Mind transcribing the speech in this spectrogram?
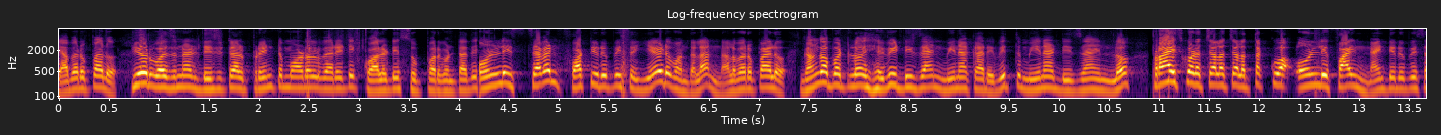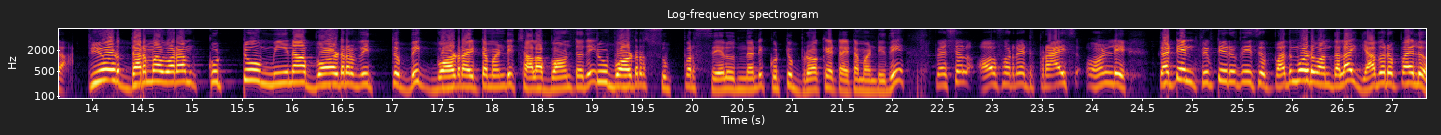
యాభై రూపాయలు. Pure original digital print model variety quality సూపర్గా ఉంటుంది ఓన్లీ సెవెన్ ఫార్టీ రూపీస్ ఏడు వందల నలభై రూపాయలు. గంగపట్టులో హెవీ డిజైన్ మీనాకారి విత్ మీనా డిజైన్లో ప్రైస్ కూడా చాలా చాలా తక్కువ. Only five ninety rupees pure Dharmavaram కుట్టు మీనా border with big border item అండి. చాలా బాగుంటది. టూ బార్డర్ సూపర్ సేల్ ఉందండి. కుట్టు బ్రోకెట్ ఐటమ్ అండి ఇది. Special offer rate price only thirteen fifty rupees పదమూడు వందల యాభై రూపాయలు.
